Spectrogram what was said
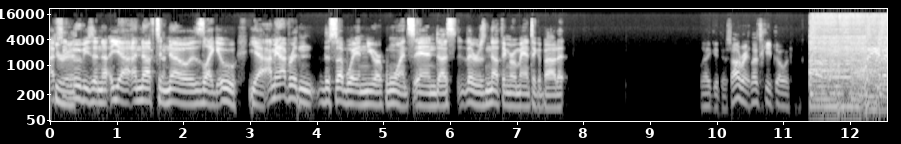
I've seen accurate. movies enough, yeah, enough to know is like, ooh, yeah. I mean, I've ridden the subway in New York once, and uh, s- there's nothing romantic about it. My this. All right, let's keep going. Baby,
